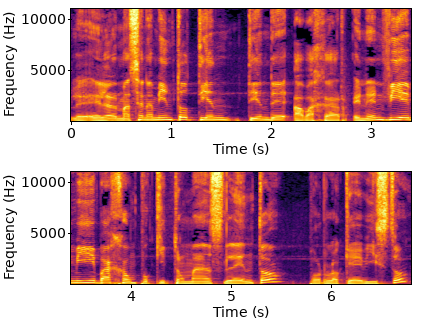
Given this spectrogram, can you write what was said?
el almacenamiento tiende a bajar. En NVMe baja un poquito más lento, por lo que he visto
